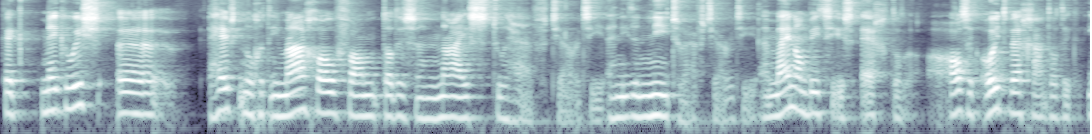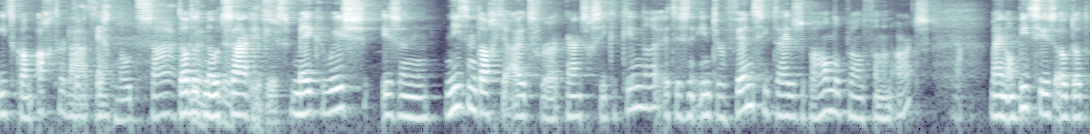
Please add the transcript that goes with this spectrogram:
Kijk, Make-A-Wish uh, heeft nog het imago van dat is een nice to have charity en niet een need to have charity. En mijn ambitie is echt dat als ik ooit wegga, dat ik iets kan achterlaten. Dat het echt noodzakelijk, dat het noodzakelijk is. is. Make-A-Wish is een, niet een dagje uit voor ernstig zieke kinderen. Het is een interventie tijdens het behandelplan van een arts. Ja. mijn ambitie is ook dat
